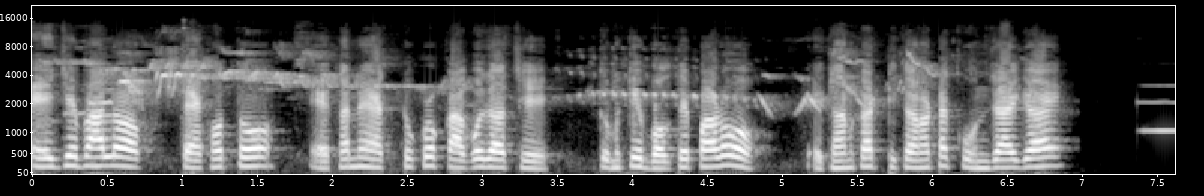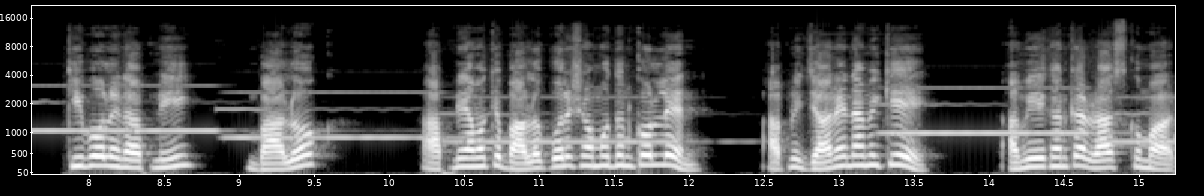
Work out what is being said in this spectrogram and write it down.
এই যে বালক দেখো তো এখানে এক টুকরো কাগজ আছে। তুমি কি বলতে পারো এখানকার ঠিকানাটা কোন জায়গায়? কি বলেন আপনি? বালক? আপনি আমাকে বালক বলে সম্বোধন করলেন? আপনি জানেন আমি কে? আমি এখানকার রাজকুমার।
